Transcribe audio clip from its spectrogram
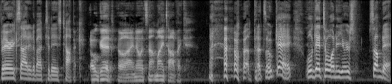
very excited about today's topic. Oh, good. Well, I know it's not my topic. well, that's okay. We'll get to one of yours someday.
